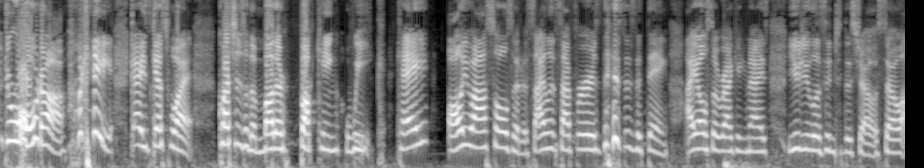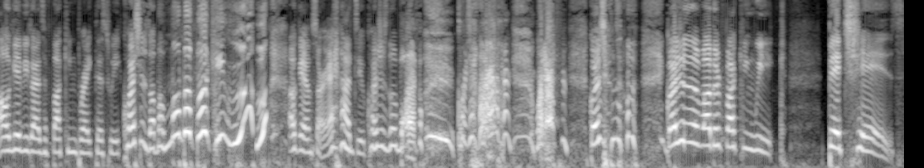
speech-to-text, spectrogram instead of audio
Dorota. Okay, guys, guess what? Questions of the motherfucking week. Okay? All you assholes that are silent sufferers, this is the thing. I also recognize you do listen to the show, so I'll give you guys a fucking break this week. Questions of the motherfucking Okay, I'm sorry, I had to. Questions of the motherfucking questions of questions of the motherfucking week. Bitches.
